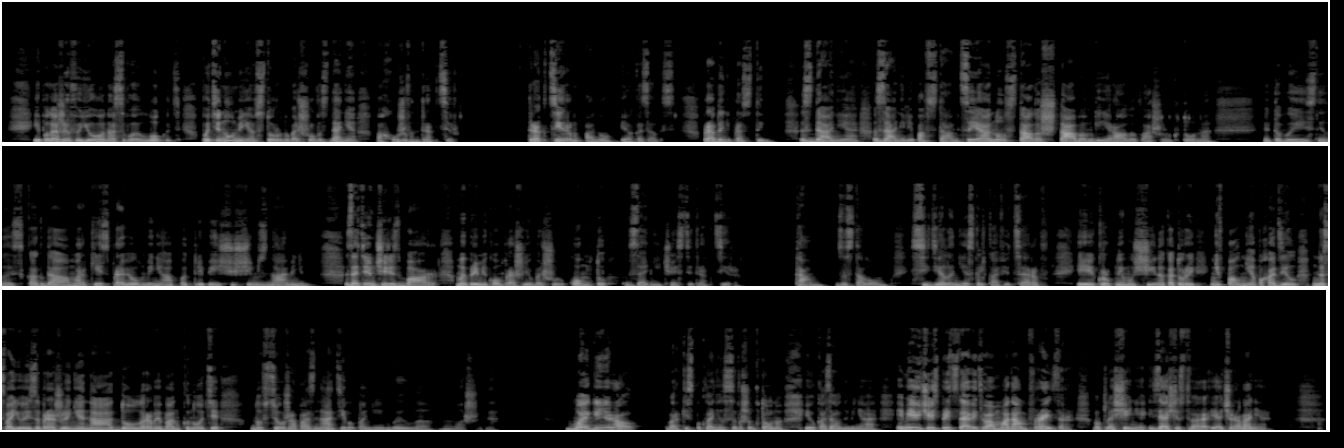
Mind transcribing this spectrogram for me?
и, положив ее на свой локоть, потянул меня в сторону большого здания, похожего на трактир. Трактиром оно и оказалось. Правда, непростым. Здание заняли повстанцы, и оно стало штабом генерала Вашингтона – это выяснилось, когда маркиз провел меня под трепещущим знаменем. Затем через бар мы прямиком прошли в большую комнату в задней части трактира. Там, за столом, сидело несколько офицеров и крупный мужчина, который не вполне походил на свое изображение на долларовой банкноте, но все же опознать его по ней было можно. «Мой генерал!» Маркиз поклонился Вашингтону и указал на меня. «Имею честь представить вам мадам Фрейзер, воплощение изящества и очарования».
